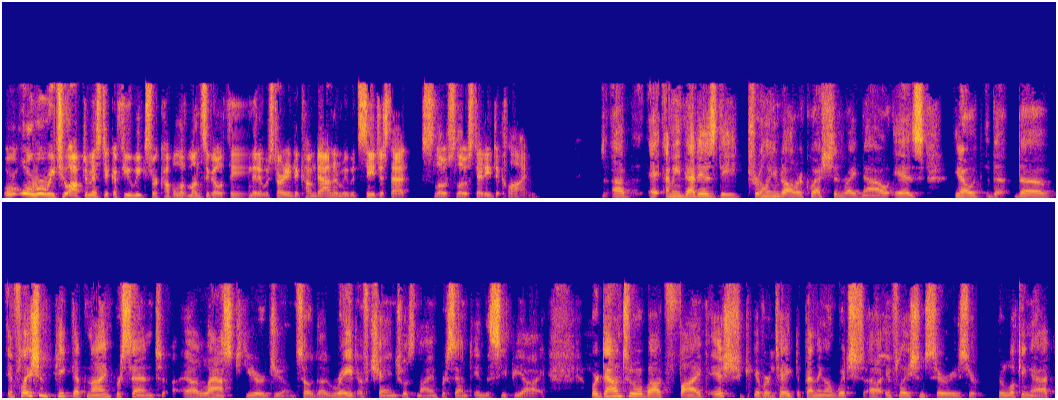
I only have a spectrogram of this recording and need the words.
or, or were we too optimistic a few weeks or a couple of months ago, thinking that it was starting to come down and we would see just that slow, slow, steady decline? Uh, I mean, that is the trillion dollar question right now is, you know, the, the inflation peaked at 9% uh, last year, June. So the rate of change was 9% in the CPI. We're down to about five ish, give or mm-hmm. take, depending on which uh, inflation series you're, you're looking at.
